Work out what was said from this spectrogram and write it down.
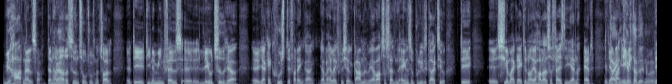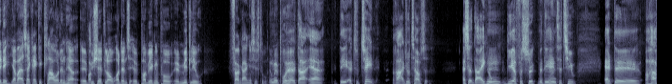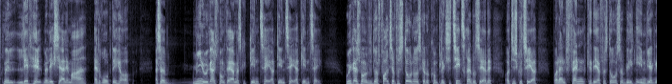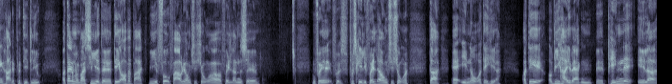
Vi har den altså. Den har ja. været der siden 2012. Øh, det er din og min fælles øh, levetid her. Øh, jeg kan ikke huske det fra dengang. Jeg var heller ikke specielt gammel, men jeg var trods alt en anelse politisk aktiv. Det øh, siger mig ikke rigtig noget. Jeg holder altså fast i, Jan, at Jamen, jeg var ikke, kæft, ved noget. Det er det. Jeg var altså ikke rigtig klar over den her øh, budgetlov og dens øh, påvirkning på øh, mit liv før en gang i sidste uge. Nu, men prøv at høre, der er, det er totalt radiotavshed. Altså, der er ikke nogen... Vi har forsøgt med det her initiativ, at, øh, og haft med lidt held, men ikke særlig meget, at råbe det her op. Altså, min udgangspunkt er, at man skal gentage og gentage og gentage. Udgangspunktet, hvis du har folk til at forstå noget, skal du kompleksitetsreducere det og diskutere, hvordan fanden kan det her forstås, og hvilken indvirkning har det på dit liv. Og der kan man bare sige, at øh, det er op ad bak. Vi er få faglige organisationer og forældrenes øh, nogle for, for, forskellige forældreorganisationer, der er inde over det her. Og, det, og vi har i hverken øh, pengene eller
